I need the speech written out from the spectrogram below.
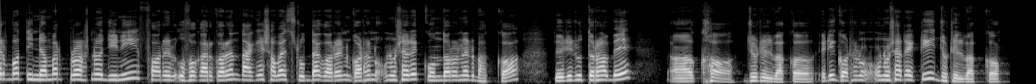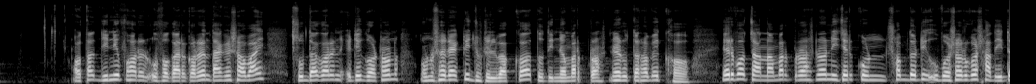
এরপর তিন নম্বর প্রশ্ন, যিনি ফরের উপকার করেন, তাকে সবাই শ্রদ্ধা করেন। গঠন অনুসারে কোন ধরনের বাক্য? তো এটির উত্তর হবে খ জটিল বাক্য। এটি গঠন অনুসারে একটি জটিল বাক্য। অর্থাৎ যিনি ফরের উপকার করেন, তাকে সবাই শ্রদ্ধা করেন। এটি গঠন অনুসারে একটি জটিল বাক্য। তো তিন নম্বর প্রশ্নের উত্তর হবে খ। এরপর চার নম্বর প্রশ্ন, নিচের কোন শব্দটি উপসর্গ সাধিত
